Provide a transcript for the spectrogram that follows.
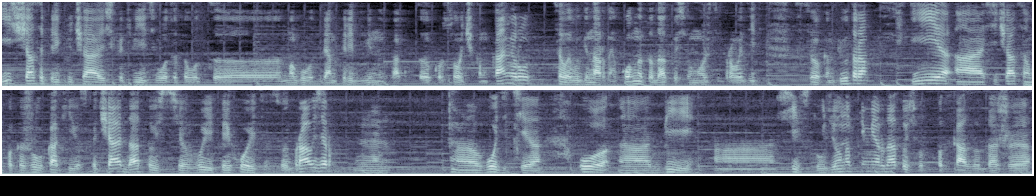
И сейчас я переключаюсь, как видите, вот это вот э, могу вот прям передвинуть так вот э, курсорчиком камеру. Целая вебинарная комната, да, то есть вы можете проводить со своего компьютера. И а, сейчас я вам покажу, как ее скачать, да, то есть вы переходите в свой браузер, э, вводите OBC Studio, например, да, то есть вот подсказывает даже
